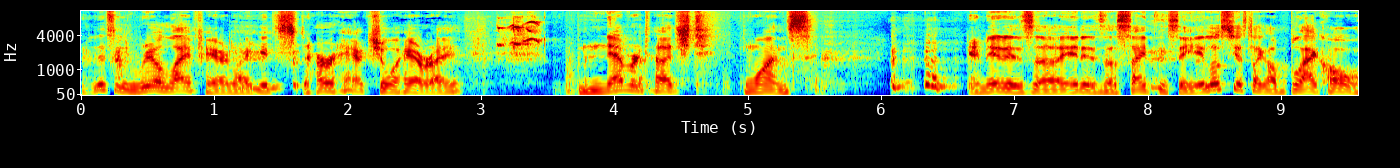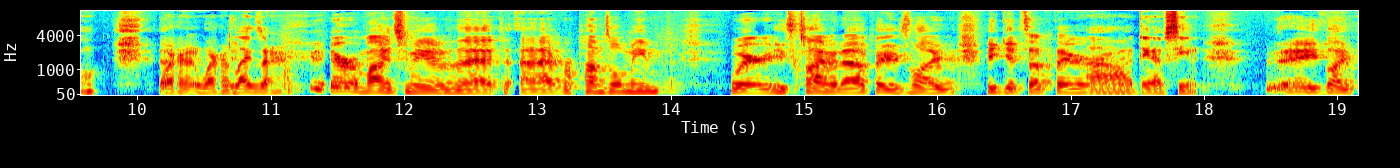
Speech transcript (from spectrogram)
This is real life hair, like it's her actual hair, right? Never touched once, and it is uh, it is a sight to see. It looks just like a black hole where her, where her legs are. It reminds me of that uh, Rapunzel meme where he's climbing up and he's like, he gets up there. Oh, I think I've seen. it. He's like,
